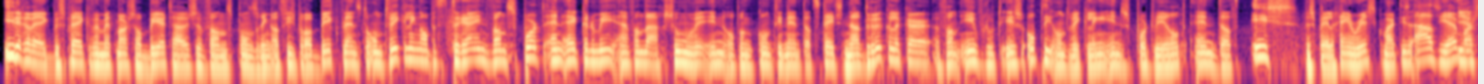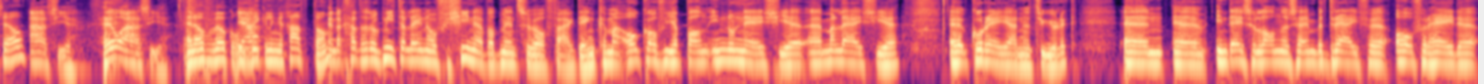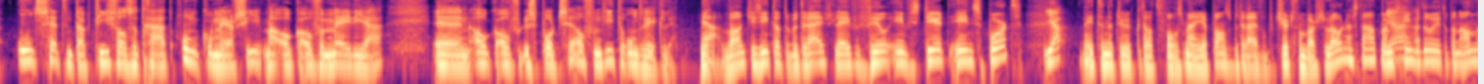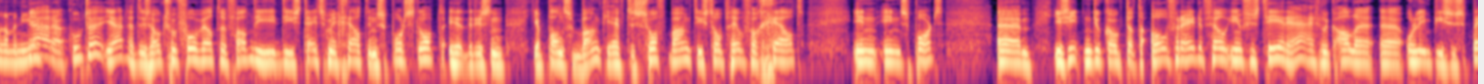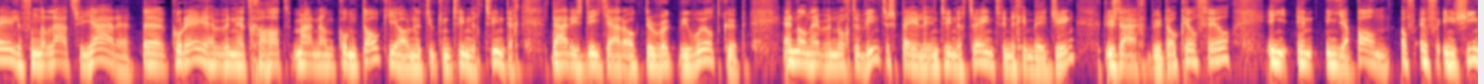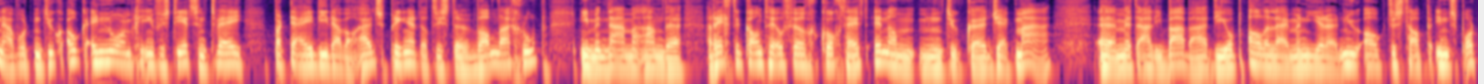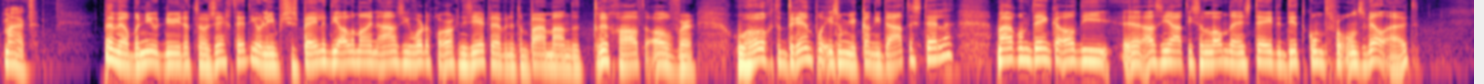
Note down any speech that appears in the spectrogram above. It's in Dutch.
Iedere week bespreken we met Marcel Beerthuizen van sponsoring adviesbureau Big Plans de ontwikkelingen op het terrein van sport en economie. En vandaag zoomen we in op een continent dat steeds nadrukkelijker van invloed is op die ontwikkelingen in de sportwereld. En dat is, we spelen geen risk, maar het is Azië, hè Marcel? Ja, Azië. Heel Azië. En over welke ontwikkelingen gaat het dan? En dan gaat het ook niet alleen over China, wat mensen wel vaak denken, maar ook over Japan, Indonesië, uh, Maleisië, uh, Korea natuurlijk. En uh, in deze landen zijn bedrijven, overheden ontzettend actief als het gaat om commercie, maar ook over media en ook over de sport zelf om die te ontwikkelen. Ja, want je ziet dat het bedrijfsleven veel investeert in sport. Ja. We weten natuurlijk dat volgens mij een Japans bedrijf op het shirt van Barcelona staat. Maar misschien bedoel je het op een andere manier. Ja, Rakuten, ja, dat is ook zo'n voorbeeld ervan. Die, die steeds meer geld in de sport stopt. Er is een Japanse bank, die heeft de Softbank. Die stopt heel veel geld in, in sport. Um, je ziet natuurlijk ook dat de overheden veel investeren. Hè? Eigenlijk alle uh, Olympische Spelen van de laatste jaren. Uh, Korea hebben we net gehad, maar dan komt Tokio natuurlijk in 2020. Daar is dit jaar ook de Rugby World Cup. En dan hebben we nog de Winterspelen in 2022 in Beijing. Dus daar gebeurt ook heel veel. In, in, Japan, of, of in China, wordt natuurlijk ook enorm geïnvesteerd. Er zijn twee partijen die daar wel uitspringen. Dat is de Wanda-groep, die met name aan de rechterkant heel veel gekocht heeft. En dan natuurlijk uh, Jack Ma uh, met Alibaba, die op allerlei manieren nu ook de stap in sport maakt. Ben wel benieuwd nu je dat zo zegt, hè? die Olympische Spelen die allemaal in Azië worden georganiseerd. We hebben het een paar maanden terug gehad over hoe hoog de drempel is om je kandidaat te stellen. Waarom denken al die uh, Aziatische landen en steden dit komt voor ons wel uit?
